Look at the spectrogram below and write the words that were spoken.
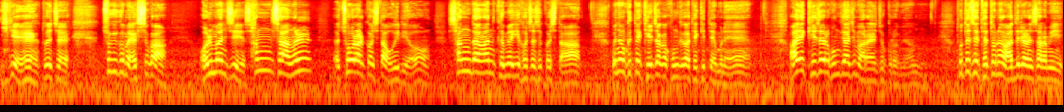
이게 도대체 축의금 액수가 얼마인지 상상을 초월할 것이다 오히려. 상당한 금액이 거쳤을 것이다. 왜냐면 그때 계좌가 공개가 됐기 때문에. 아예 계좌를 공개하지 말아야죠 그러면. 도대체 대통령 아들이라는 사람이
